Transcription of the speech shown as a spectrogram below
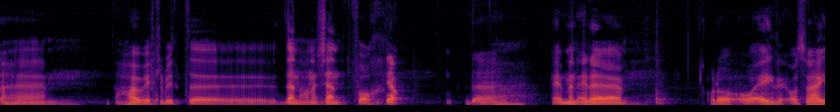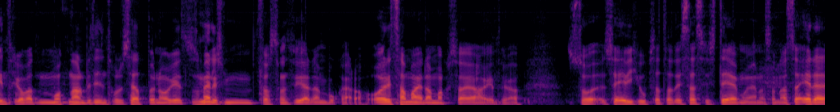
øh, har jo virkelig blitt øh, den han er kjent for. ja. Det, Eh, Men er det og, da, og, egentlig, og så har jeg inntrykk av at måten han har blitt introdusert på i Norge, som er liksom først og fremst via denne boka her, da, og det samme i Danmark og Sverige, har jeg inntrykk av, så, så er vi ikke opptatt av disse systemgreiene og sånn. Altså, er det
